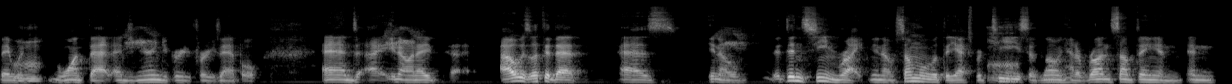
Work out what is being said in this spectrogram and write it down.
they would mm-hmm. want that engineering degree, for example. And I, you know, and I, I always looked at that as, you know, it didn't seem right. You know, someone with the mm-hmm. expertise mm-hmm. of knowing how to run something and, and,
